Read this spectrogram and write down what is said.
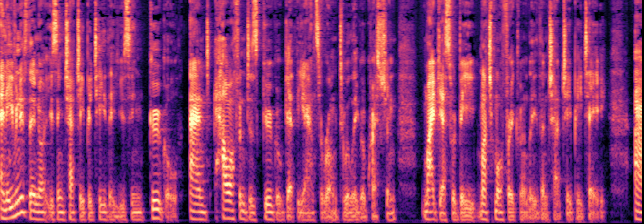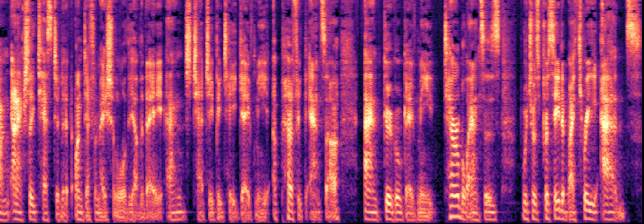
And even if they're not using ChatGPT, they're using Google. And how often does Google get the answer wrong to a legal question? My guess would be much more frequently than ChatGPT. Um, and actually tested it on defamation law the other day, and ChatGPT gave me a perfect answer, and Google gave me terrible answers, which was preceded by three ads.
